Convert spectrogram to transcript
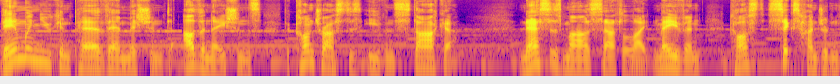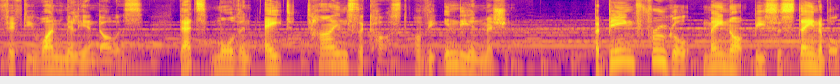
Then, when you compare their mission to other nations, the contrast is even starker. NASA's Mars satellite Maven cost $651 million. That's more than eight times the cost of the Indian mission. But being frugal may not be sustainable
